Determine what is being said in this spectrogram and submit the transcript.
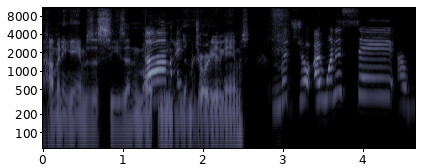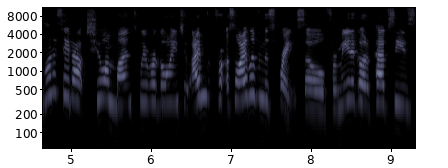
how many games this season? Mo- Um, I the majority of the games. Major- I want to say I want to say about two a month. We were going to. I'm so I live in the spring. So for me to go to Pepsi's,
